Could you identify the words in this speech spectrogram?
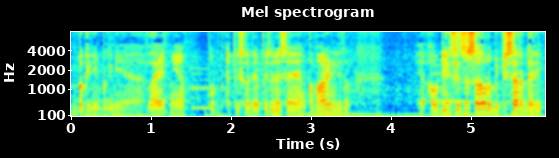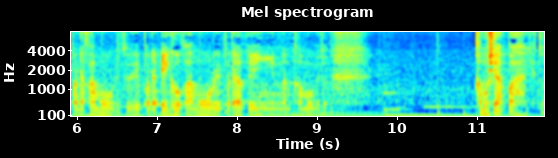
begini begini ya layaknya episode episode saya yang kemarin gitu. Ya audiens itu selalu lebih besar daripada kamu gitu daripada ego kamu daripada keinginan kamu gitu. Kamu siapa gitu?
